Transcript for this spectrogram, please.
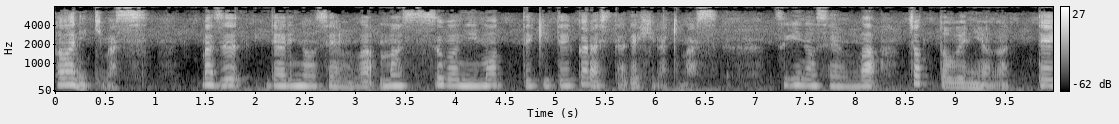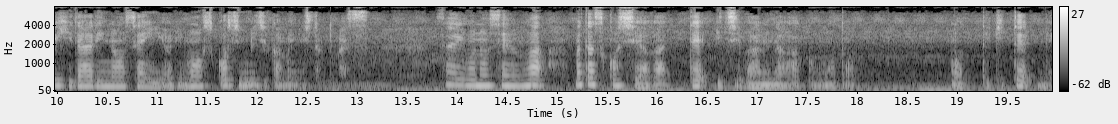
川に行きます。まず左の線はまっすぐに持ってきてから下で開きます。次の線はちょっと上に上がって左の線よりも少し短めにしておきます。最後の線はまた少し上がって一番長く戻持ってきててき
